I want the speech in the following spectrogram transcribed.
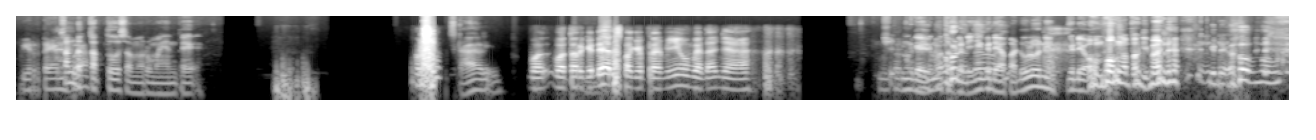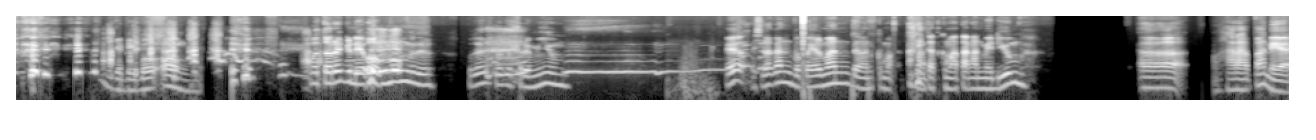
Supir Kan deket tuh sama rumah ente. Sekali. Mo- Motor gede harus pakai premium katanya. Ini dong. motor gedenya gede apa dulu nih? Gede omong apa gimana? Gede omong. Gede bohong. Motornya gede omong tuh. Bukan pakai premium. Ayo silakan Bapak Ilman dengan kema- tingkat kematangan medium. Eh, harapan ya.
